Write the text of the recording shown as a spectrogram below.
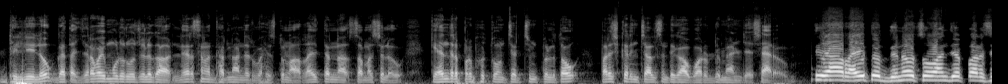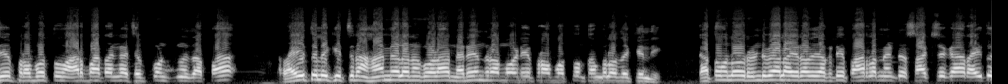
ఢిల్లీలో గత ఇరవై మూడు రోజులుగా నిరసన ధర్నా నిర్వహిస్తున్న రైతన్న సమస్యలు కేంద్ర ప్రభుత్వం చర్చింపులతో పరిష్కరించాల్సిందిగా వారు డిమాండ్ చేశారు. రైతు దినోత్సవం అని చెప్పేసి ప్రభుత్వం ఆర్భాటంగా చెప్పుకుంటుంది తప్ప రైతులకు ఇచ్చిన హామీలను కూడా నరేంద్ర మోడీ ప్రభుత్వం తొంగలో దొక్కింది. గతంలో రెండు వేల ఇరవై ఒకటి పార్లమెంటు సాక్షిగా రైతు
